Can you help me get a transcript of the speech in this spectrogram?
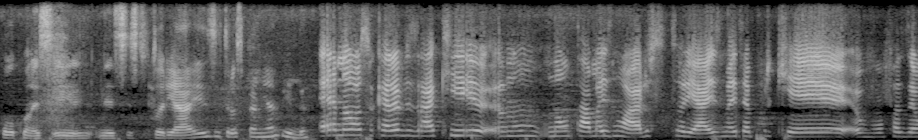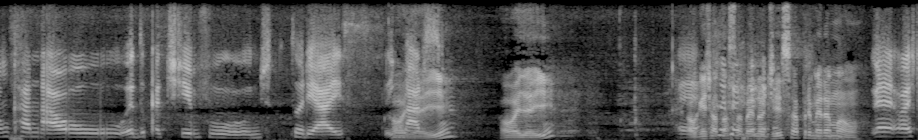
colocou nesse, nesses tutoriais e trouxe pra minha vida. É, não, eu só quero avisar que eu não, não tá mais no ar os tutoriais, mas é porque eu vou fazer um canal educativo de tutoriais em Olha março. aí. Olha aí. É. Alguém já tá sabendo disso? É a primeira mão. É, eu acho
